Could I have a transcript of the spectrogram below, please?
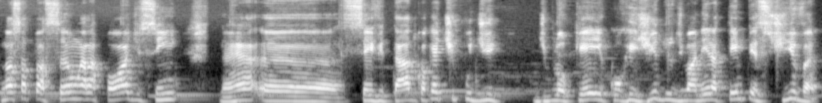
nossa atuação ela pode sim, né, uh, ser evitado qualquer tipo de de bloqueio corrigido de maneira tempestiva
